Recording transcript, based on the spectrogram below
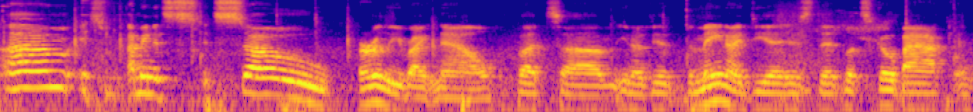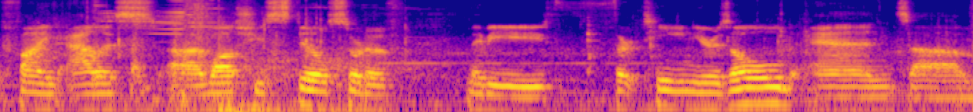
Um, it's. I mean, it's it's so early right now, but um, you know, the the main idea is that let's go back and find Alice uh, while she's still sort of maybe 13 years old, and um,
